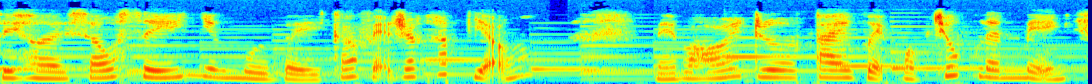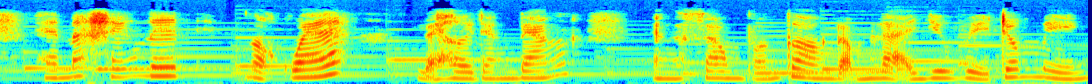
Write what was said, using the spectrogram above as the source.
Tuy hơi xấu xí nhưng mùi vị có vẻ rất hấp dẫn. Mẹ bói đưa tay quẹt một chút lên miệng, hai mắt sáng lên, ngọt quá, lại hơi đắng đắng, ăn xong vẫn còn đậm lại dư vị trong miệng.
